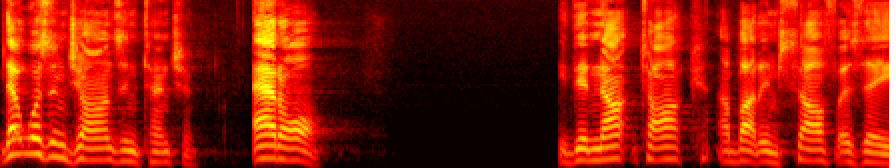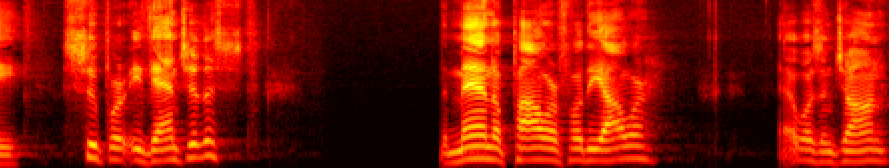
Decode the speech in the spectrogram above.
That wasn't John's intention at all. He did not talk about himself as a super evangelist, the man of power for the hour. That wasn't John.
